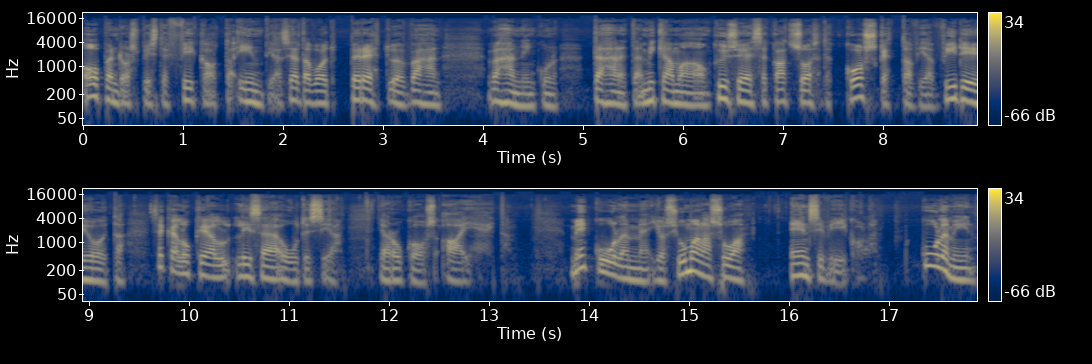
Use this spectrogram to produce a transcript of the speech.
opendoors.fi kautta Intia. Sieltä voit perehtyä vähän, vähän niin kuin tähän, että mikä maa on kyseessä, katsoa sitä koskettavia videoita sekä lukea lisää uutisia ja rukousaiheita. Me kuulemme, jos Jumala sua, ensi viikolla. Kuulemiin.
